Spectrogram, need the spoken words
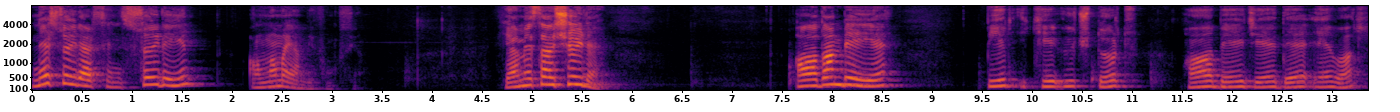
Ne söylerseniz söyleyin anlamayan bir fonksiyon. Ya mesela şöyle. A'dan B'ye 1, 2, 3, 4 A, B, C, D, E var.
